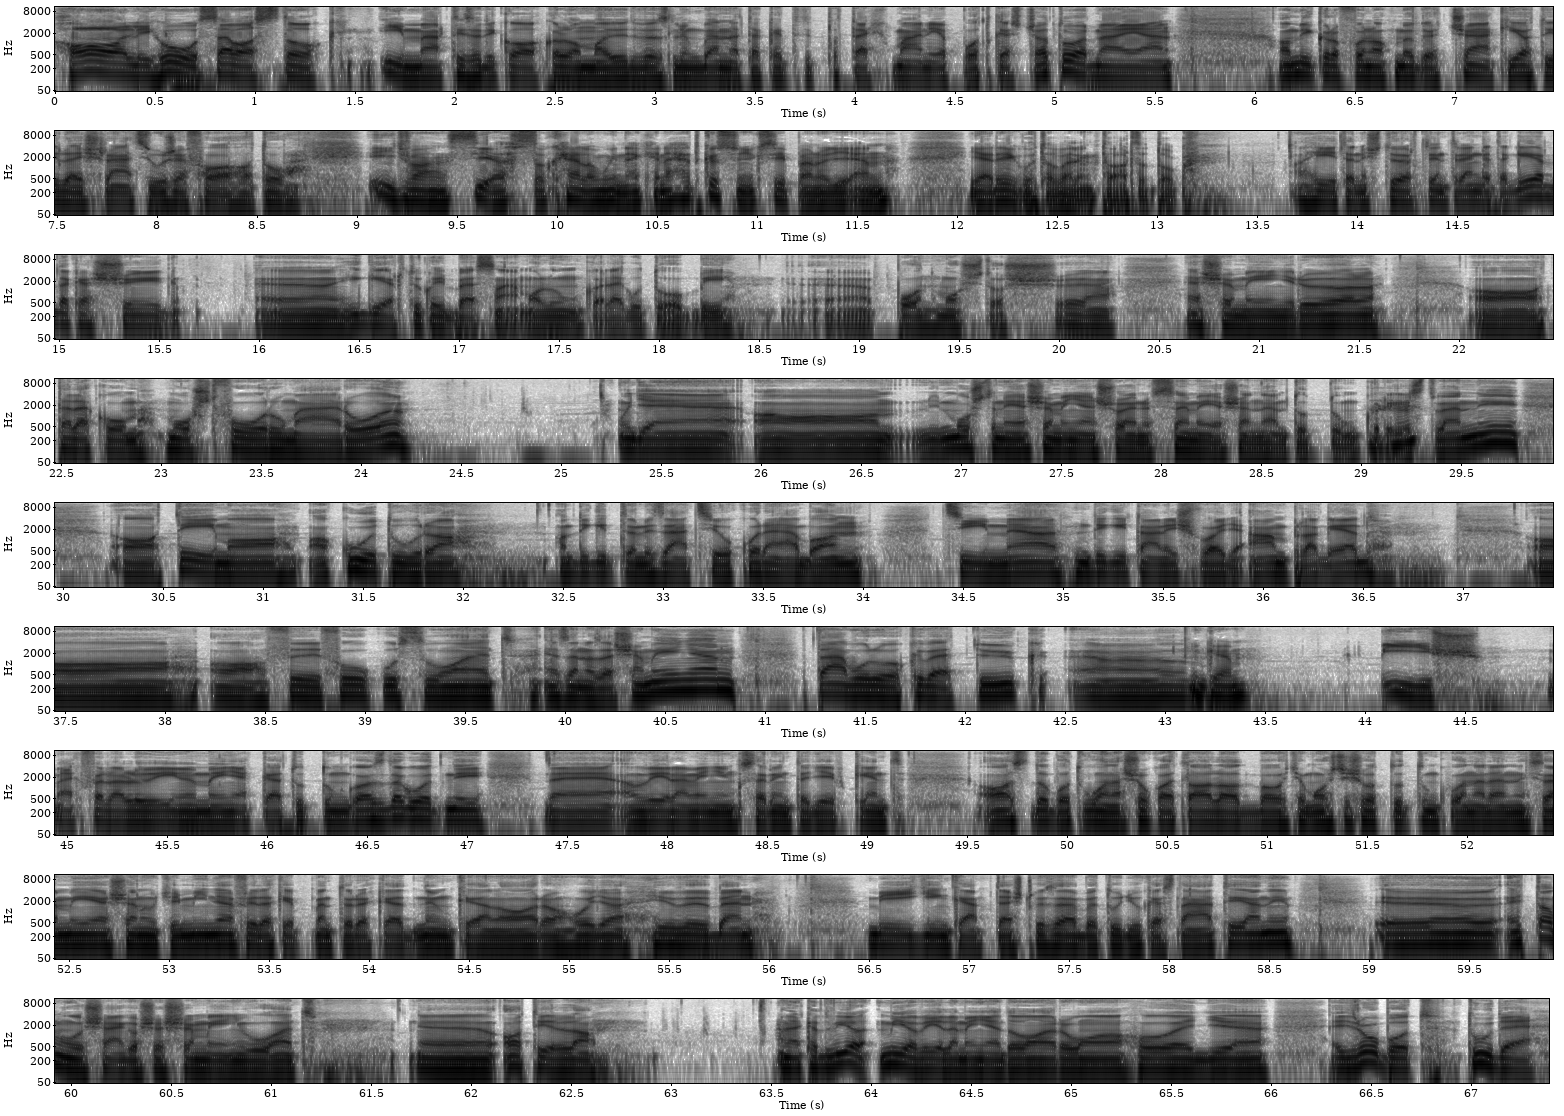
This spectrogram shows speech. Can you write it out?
Halli hó, szevasztok! Immár tizedik alkalommal üdvözlünk benneteket itt a Techmania Podcast csatornáján. A mikrofonok mögött Csáki Attila és Rácz József hallható. Így van, sziasztok, hello mindenkinek. Hát köszönjük szépen, hogy ilyen, ilyen régóta velünk tartotok. A héten is történt rengeteg érdekesség. Uh, ígértük, hogy beszámolunk a legutóbbi uh, pont mostos uh, eseményről, a Telekom Most fórumáról, Ugye a mostani eseményen sajnos személyesen nem tudtunk uh-huh. részt venni. A téma a kultúra a digitalizáció korában címmel, digitális vagy unplugged, a, a fő fókusz volt ezen az eseményen. Távolról követtük. Igen. Így is megfelelő élményekkel tudtunk gazdagodni, de a véleményünk szerint egyébként az dobott volna sokat alatba, hogyha most is ott tudtunk volna lenni személyesen, úgyhogy mindenféleképpen törekednünk kell arra, hogy a jövőben még inkább testközelbe tudjuk ezt átélni. Egy tanulságos esemény volt. Attila, neked mi a véleményed arról, hogy egy robot tud-e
